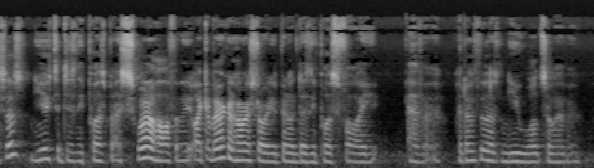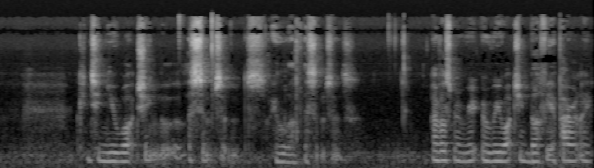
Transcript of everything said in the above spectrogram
It says new to Disney Plus, but I swear half of the like American Horror Story has been on Disney Plus for like ever. I don't think that's new whatsoever. continue watching The Simpsons. I love The Simpsons. I've also been re- rewatching Buffy. Apparently,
